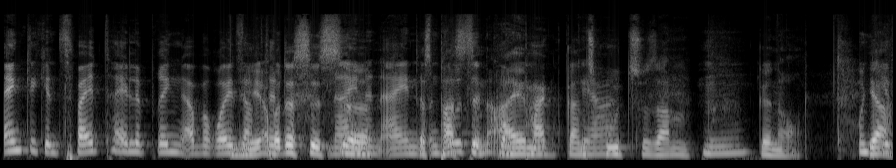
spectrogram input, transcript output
eigentlich in zwei Teile bringen, aber Roy Nee, sagte, aber das ist, nein, äh, in einen. das Und passt in einem ganz ja. Gut zusammen. Genau. Und ja, ihr,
